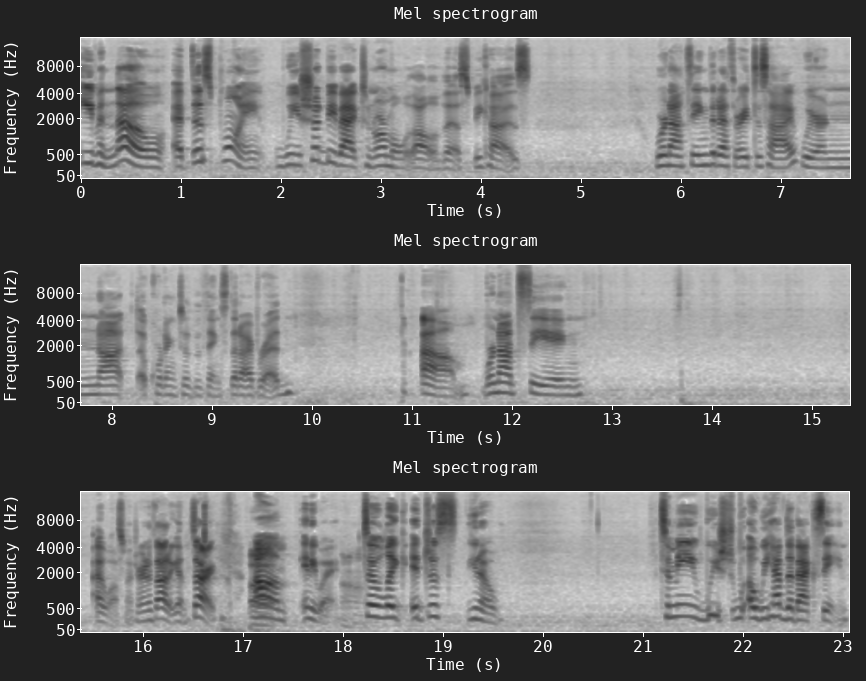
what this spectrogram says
Even though at this point we should be back to normal with all of this because we're not seeing the death rates as high. We are not, according to the things that I've read, um, we're not seeing. I lost my train of thought again. Sorry. Uh, um. Anyway, uh-huh. so like it just you know. To me, we sh- oh we have the vaccine,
